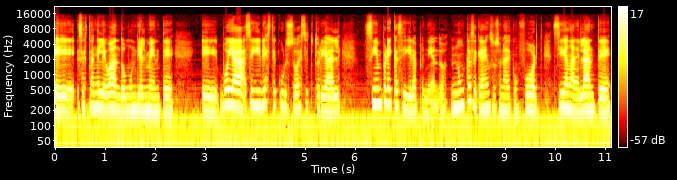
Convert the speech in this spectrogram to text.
se están elevando mundialmente. voy a seguir este curso, este tutorial. Siempre hay que seguir aprendiendo. Nunca se queden en su zona de confort. Sigan adelante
